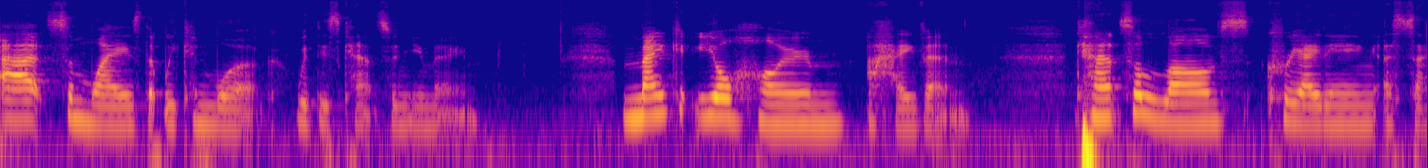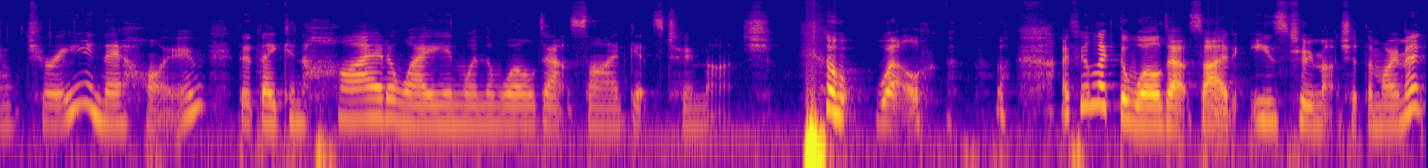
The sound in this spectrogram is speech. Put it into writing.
at some ways that we can work with this Cancer new moon. Make your home a haven. Cancer loves creating a sanctuary in their home that they can hide away in when the world outside gets too much. well, I feel like the world outside is too much at the moment.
